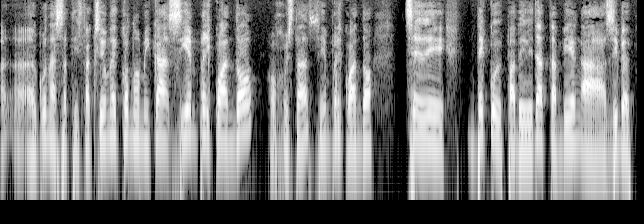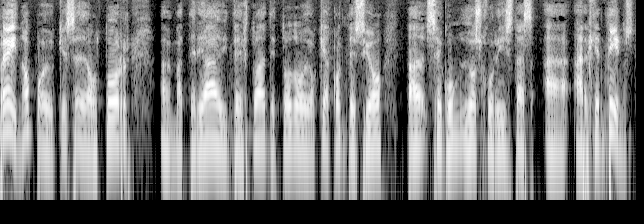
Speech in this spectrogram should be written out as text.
alguna satisfacción económica siempre y cuando, ojo está, siempre y cuando se dé de culpabilidad también a Plate, ¿no? Porque es el autor uh, material intelectual de todo lo que aconteció tal, según los juristas uh, argentinos.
